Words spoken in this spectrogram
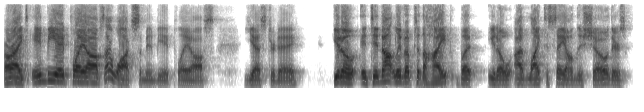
All right, NBA playoffs. I watched some NBA playoffs yesterday. You know, it did not live up to the hype, but you know, I'd like to say on this show, there's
